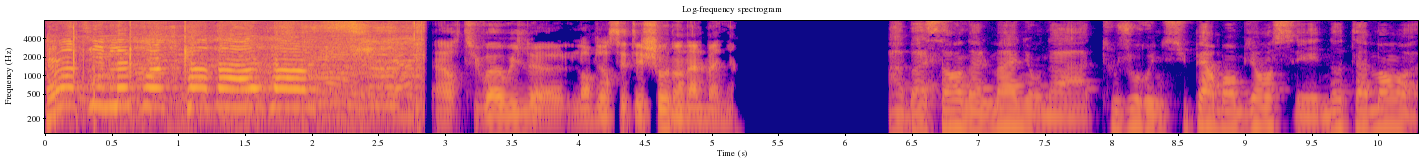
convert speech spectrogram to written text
Herzlichen Glückwunsch, Katha Althaus! Alors tu vois, Will, euh, l'ambiance était chaude en Allemagne. Ah bah ça, en Allemagne, on a toujours une superbe ambiance et notamment euh,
